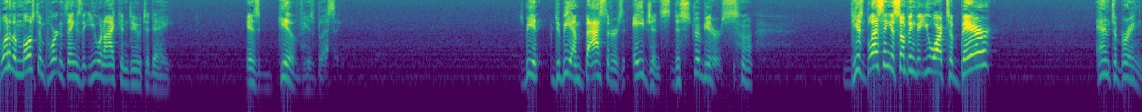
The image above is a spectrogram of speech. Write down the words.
one of the most important things that you and I can do today is give his blessing. To be, an, to be ambassadors, agents, distributors. his blessing is something that you are to bear and to bring.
